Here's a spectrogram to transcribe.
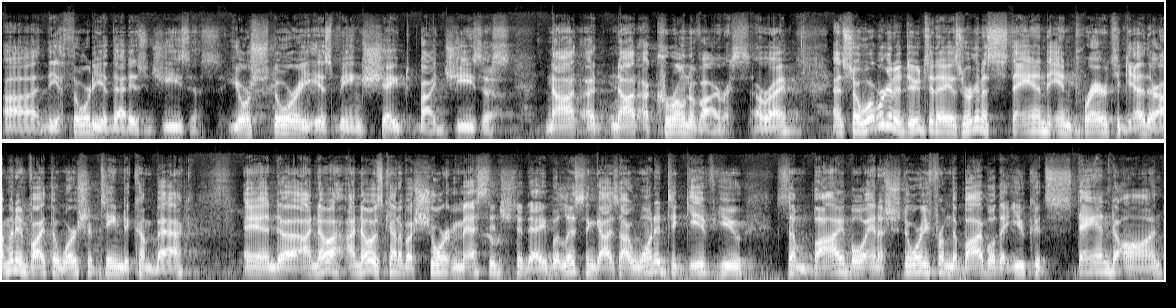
Uh, the authority of that is Jesus. Your story is being shaped by Jesus not a, not a coronavirus, all right? And so, what we're going to do today is we're going to stand in prayer together. I'm going to invite the worship team to come back. And uh, I know I know it's kind of a short message today, but listen, guys, I wanted to give you some Bible and a story from the Bible that you could stand on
